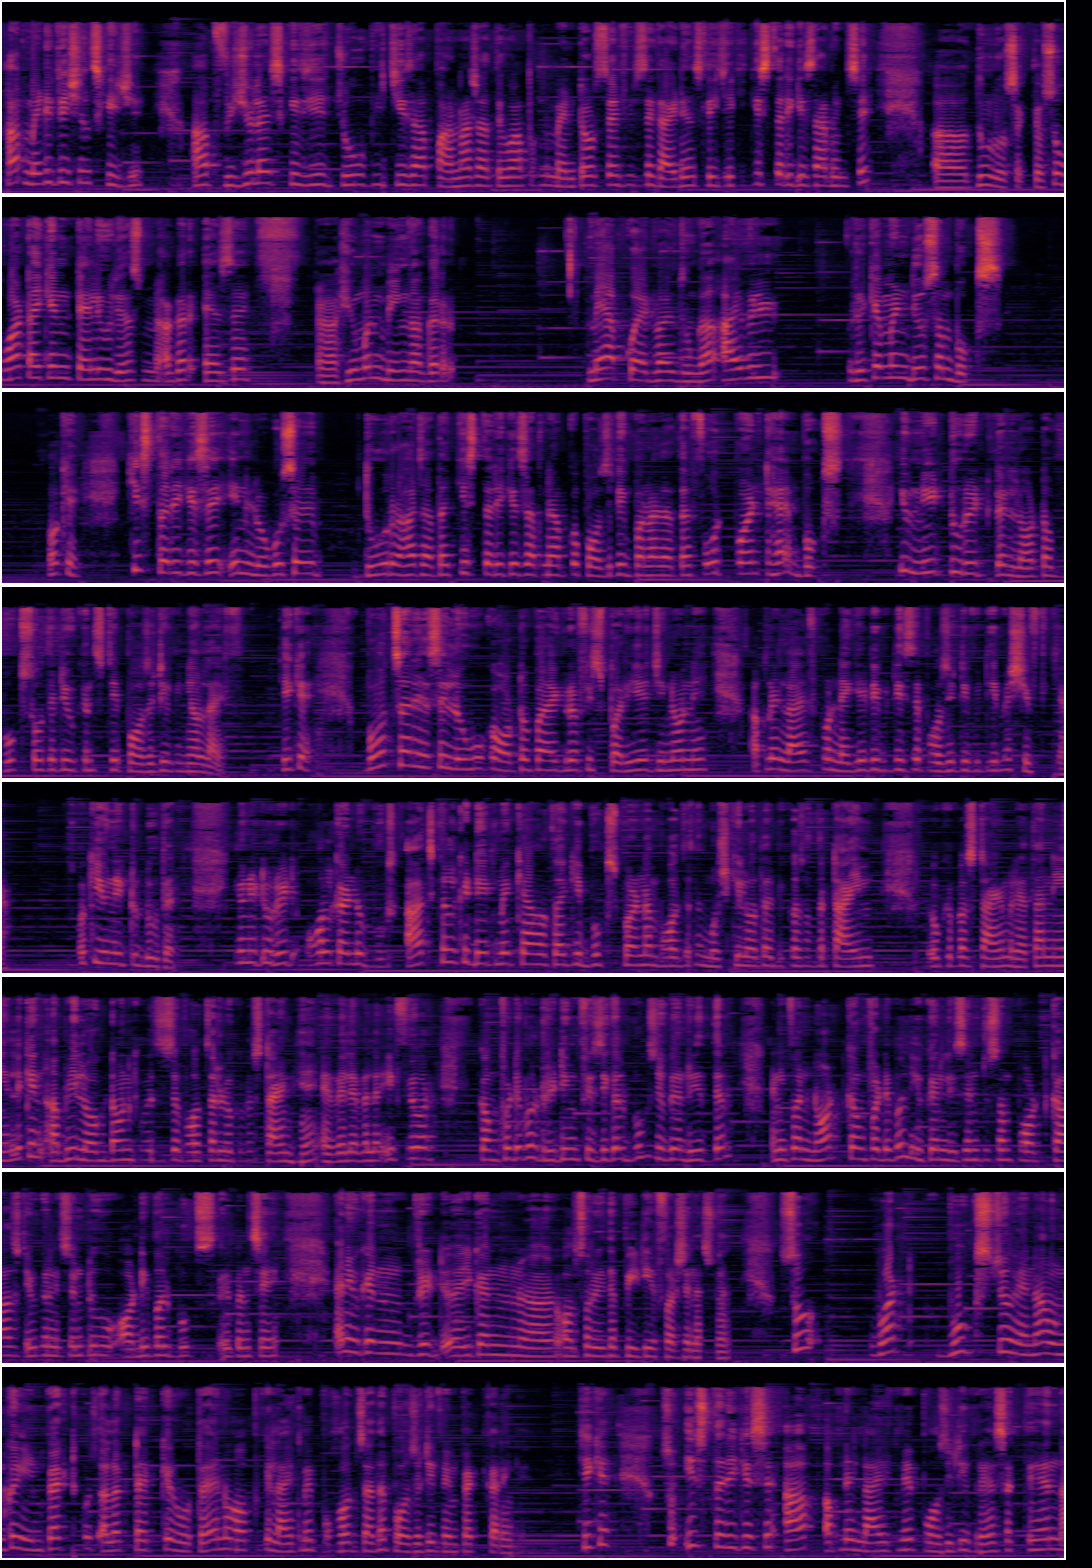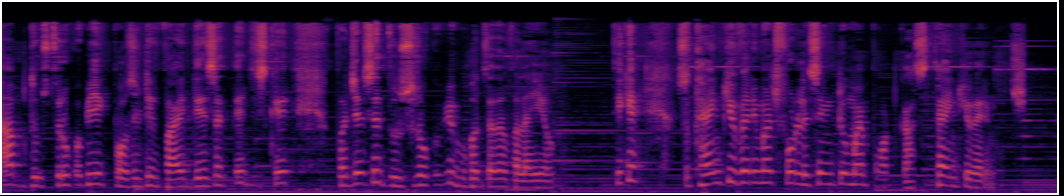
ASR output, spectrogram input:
आप मेडिटेशन कीजिए। आप visualise कीजिए जो भी चीज़ आप पाना चाहते हो। आप अपने मेंटोर से फिर से गाइडेंस लीजिए कि किस तरीके से आप इनसे दूर हो सकते हो। So what I can tell you just अगर एज ए ह्यूमन बींग अगर मैं आपको एडवाइस दूँगा I will recommend you some books okay किस तरीके से इन लोगों से दूर रहा जाता है? किस तरीके से अपने आप को पॉजिटिव बना जाता है? फोर्थ पॉइंट है books you need to read a lot of books so that you can stay positive in your life ठीक है? बहुत सारे ऐसे लोगों का ऑटोबायोग्राफीज पढ़ी है जिन्होंने अपने लाइफ को नेगेटिविटी से पॉजिटिविटी में शिफ्ट किया। Okay you need to do that you need to read all kind of books आजकल के डेट में क्या होता है कि बुक्स पढ़ना बहुत ज़्यादा मुश्किल होता है बिकॉज़ ऑफ़ द टाइम लोगों के पास टाइम रहता नहीं है। लेकिन अभी लॉकडाउन की वजह से बहुत सारे लोगों के पास टाइम है अवेलेबल है। If you are comfortable reading physical books you can read them and if are not comfortable you can listen to some podcast you can listen to audible books you can say and you can read you can also read the P D F version as well so what books जो है ना, उनका impact कुछ अलग type के होता है ना, आपके लाइफ में बहुत ज़्यादा पॉजिटिव इम्पैक्ट करेंगे। ठीक है? सो इस तरीके से आप अपने लाइफ में पॉजिटिव रह सकते हैं आप दूसरों को भी एक पॉजिटिव वाइब दे सकते हैं, जिसके वजह से दूसरों को भी बहुत ज़्यादा भलाई होगा। ठीक है? So thank you very much for listening to my podcast thank you very much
